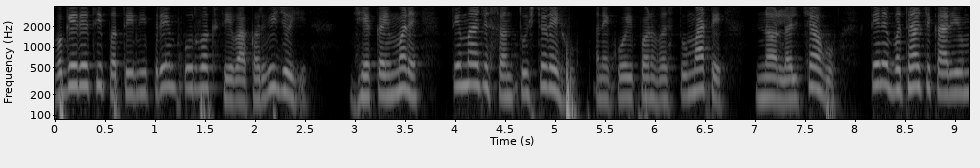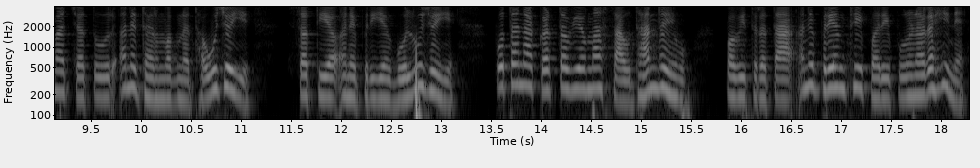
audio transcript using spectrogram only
વગેરેથી પતિની પ્રેમપૂર્વક સેવા કરવી જોઈએ. જે કંઈ મળે તેમાં જ સંતુષ્ટ રહેવું અને કોઈ પણ વસ્તુ માટે ન લલચાવવું. તેને બધા જ કાર્યોમાં ચતુર અને ધર્મગ્ન થવું જોઈએ. સત્ય અને પ્રિય બોલવું જોઈએ. પોતાના કર્તવ્યમાં સાવધાન રહેવું, પવિત્રતા અને પ્રેમથી પરિપૂર્ણ રહીને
